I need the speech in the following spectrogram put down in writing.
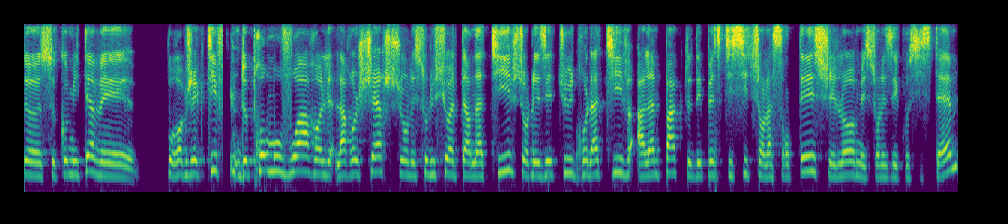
euh, ce comité avait pour objectif de promouvoir la recherche sur les solutions alternatives, sur les études relatives à l'impact des pesticides sur la santé chez l'homme et sur les écosystèmes.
